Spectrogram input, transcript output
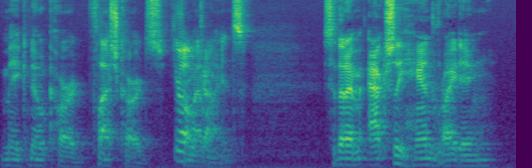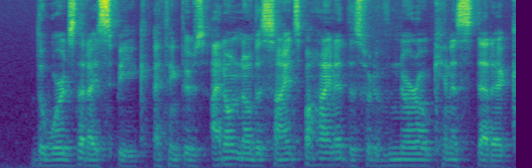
make note card, flashcards for Oh, my okay. lines. So that I'm actually handwriting the words that I speak. I think there's, I don't know the science behind it, the sort of neurokinesthetic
